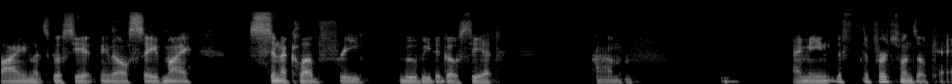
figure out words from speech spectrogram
fine let's go see it. Maybe i'll save my cine club free movie to go see it. Um i mean the, the first one's okay.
